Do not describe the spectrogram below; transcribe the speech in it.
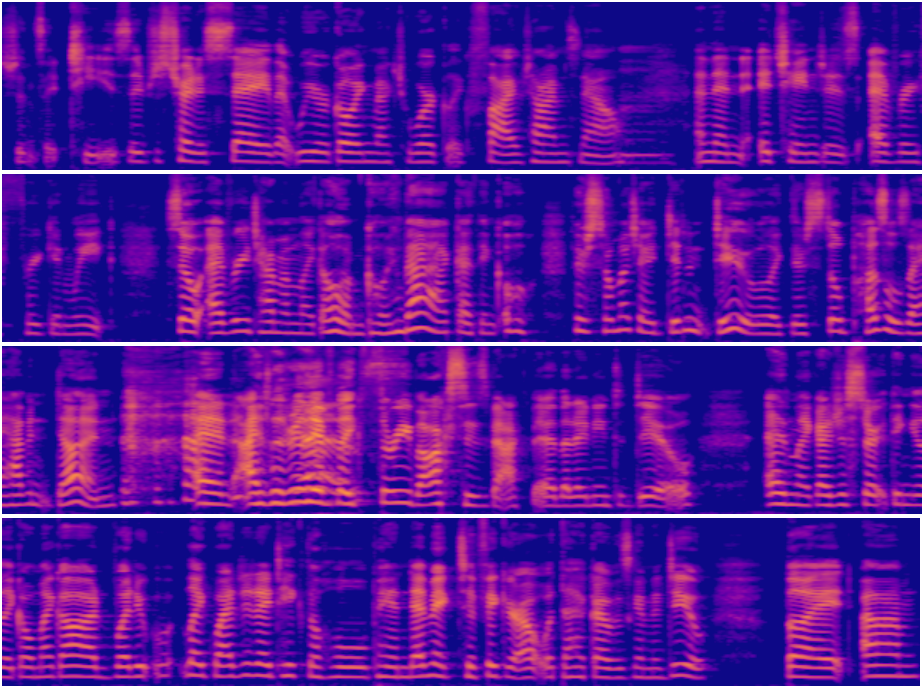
shouldn't say tease. They've just tried to say that we were going back to work like five times now, Mm. and then it changes every freaking week. So every time I'm like, oh, I'm going back, I think, oh, there's so much I didn't do. Like there's still puzzles I haven't done, and I literally have like three boxes back there that I need to do. And like I just start thinking like, oh my god, what? It, like why did I take the whole pandemic to figure out what the heck I was gonna do? But um,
